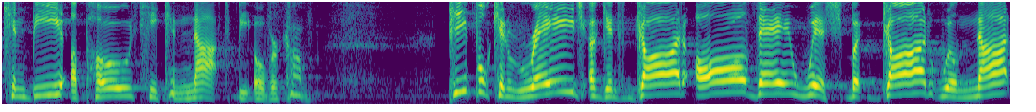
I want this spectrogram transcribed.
can be opposed, he cannot be overcome. People can rage against God all they wish, but God will not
